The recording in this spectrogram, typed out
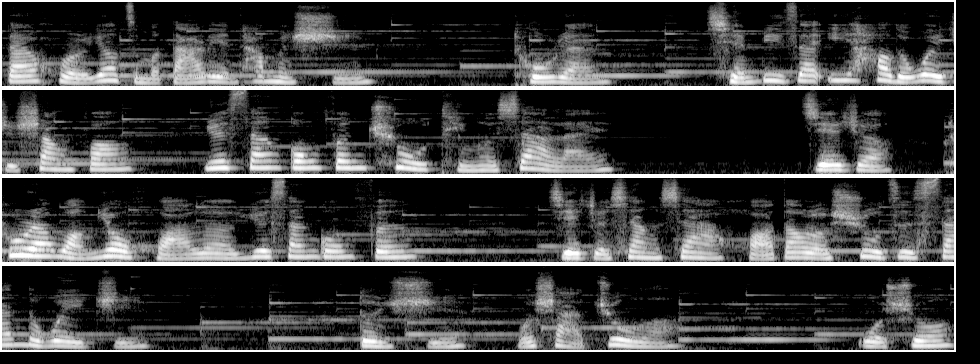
待会儿要怎么打脸他们时，突然，钱币在一号的位置上方约三公分处停了下来，接着突然往右滑了约三公分，接着向下滑到了数字三的位置。顿时，我傻住了。我说。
